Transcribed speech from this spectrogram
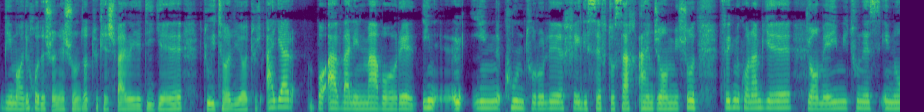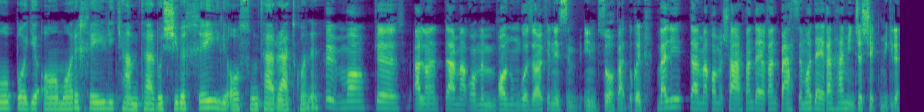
بیماری خودش رو نشون داد تو کشورهای دیگه تو ایتالیا تو اگر با اولین موارد این این کنترل خیلی سفت و سخت انجام می‌شد فکر می‌کنم یه جامعه می‌تونست اینو با یه آمار خیلی کمتر با شیب خیلی آسونتر رد کنه. ما که الان در مقام قانونگذار که نیستیم این صحبت بکنیم. ولی در مقام شهروند دقیقا بحث ما دقیقا همینجا شکل می‌گیره.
